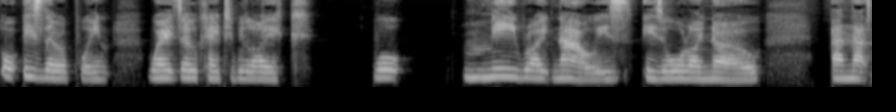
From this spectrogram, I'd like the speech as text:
or is there a point where it's okay to be like, well, me right now is is all I know, and that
